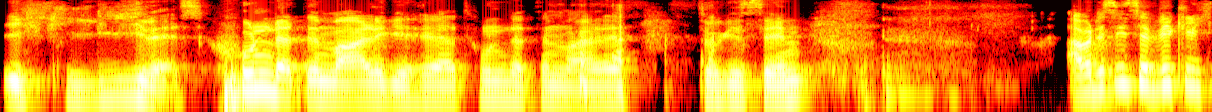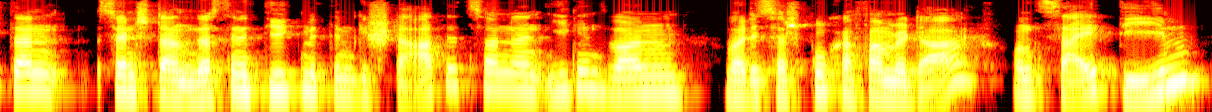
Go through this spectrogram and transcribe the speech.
Ich liebe es. Hunderte Male gehört, hunderte Male so gesehen. Aber das ist ja wirklich dann so entstanden. Du hast ja nicht direkt mit dem gestartet, sondern irgendwann war dieser Spruch auf einmal da und seitdem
